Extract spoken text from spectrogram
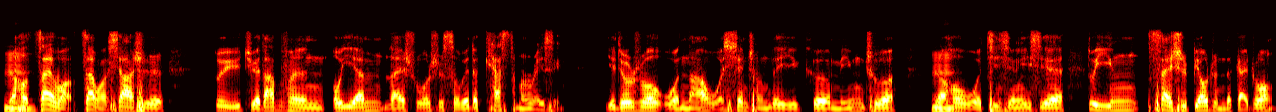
然后再往再往下是对于绝大部分 OEM 来说是所谓的 Customer Racing，也就是说我拿我现成的一个民用车，然后我进行一些对应赛事标准的改装，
